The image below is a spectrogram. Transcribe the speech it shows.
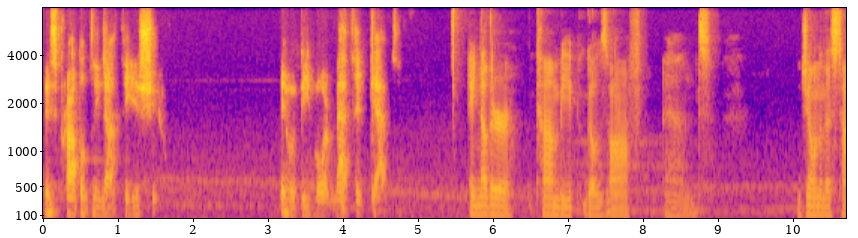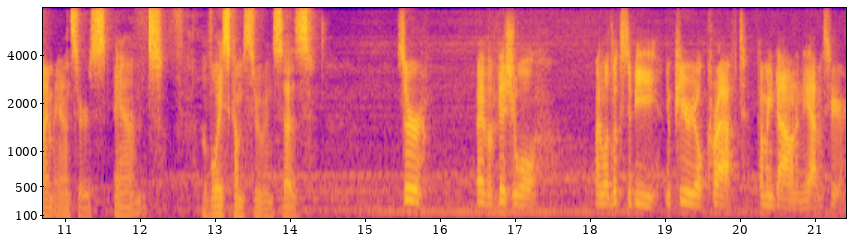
is probably not the issue. It would be more method, Captain. another comm beep goes off and jonah this time answers and a voice comes through and says sir i have a visual on what looks to be imperial craft coming down in the atmosphere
